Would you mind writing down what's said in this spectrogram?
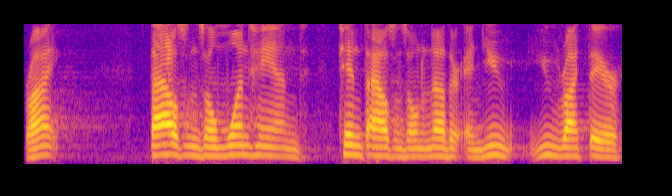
right? Thousands on one hand, ten thousands on another, and you, you right there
